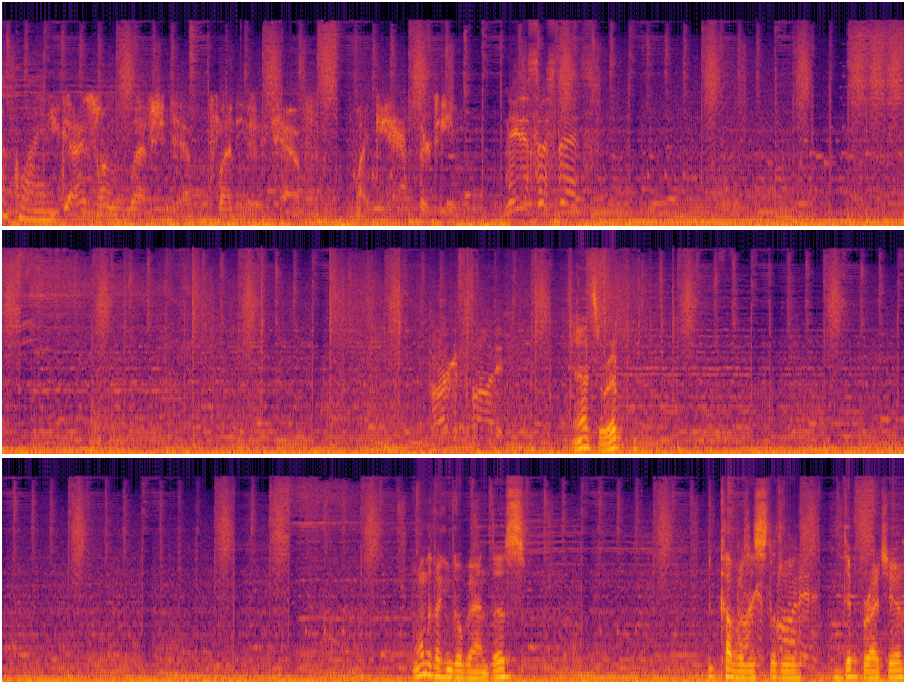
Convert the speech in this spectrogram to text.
acquired. You guys on the left should have plenty of have like half their team. Need assistance. Target spotted. That's a rip. I wonder if I can go behind this. Cover this little dip right here.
